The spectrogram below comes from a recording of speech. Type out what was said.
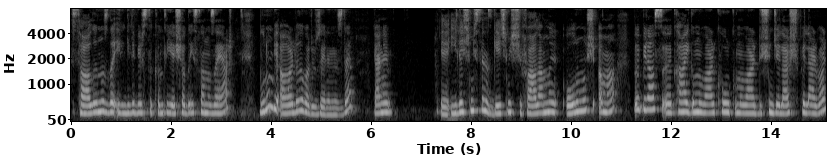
sağlığınızla ilgili bir sıkıntı yaşadıysanız eğer bunun bir ağırlığı var üzerinizde. Yani e, iyileşmişsiniz, geçmiş şifalanma olmuş ama böyle biraz e, kaygı mı var, korku mu var, düşünceler, şüpheler var.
